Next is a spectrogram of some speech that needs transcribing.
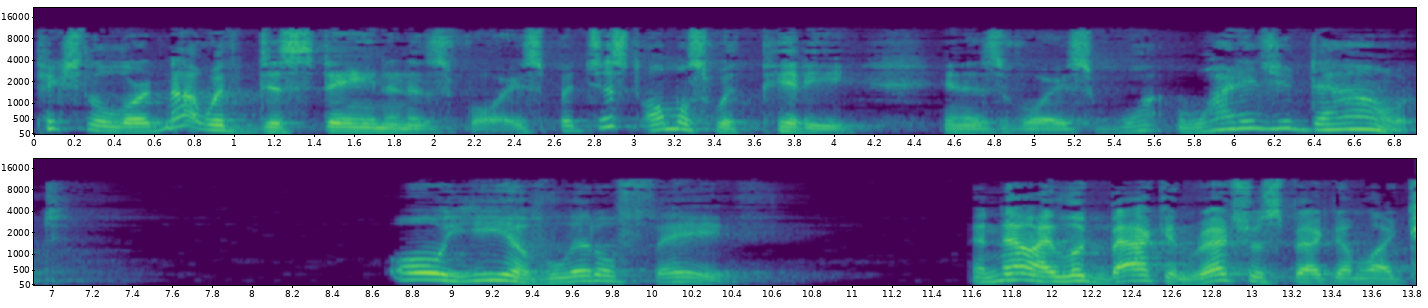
picture the Lord, not with disdain in his voice, but just almost with pity in his voice. Why, why did you doubt? Oh, ye of little faith. And now I look back in retrospect, I'm like,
